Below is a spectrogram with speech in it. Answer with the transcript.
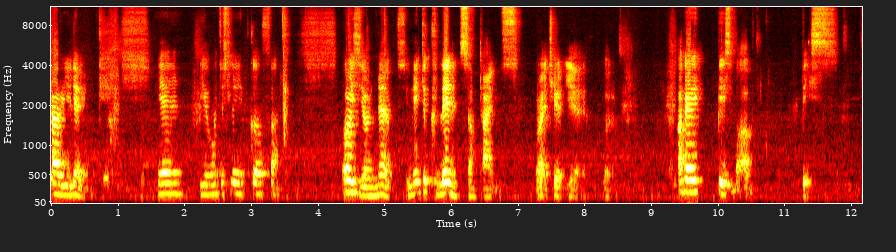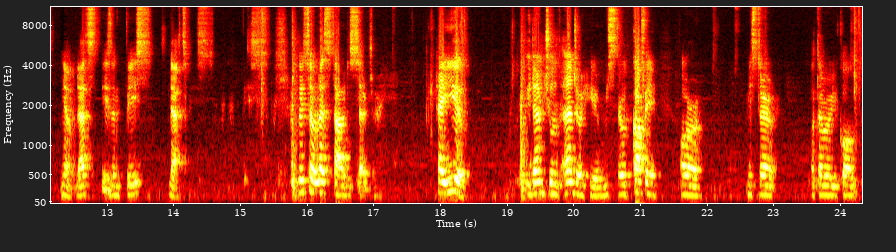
How are you doing? Yeah, you want to sleep? Go fuck. Or is your nose? You need to clean it sometimes. Right here, yeah. Okay. Peace, Bob. Peace. No, that isn't peace. That's peace. Peace. Okay, so let's start the surgery. Hey, you. You don't should enter here, Mr. Coffee or Mr. whatever you call it.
